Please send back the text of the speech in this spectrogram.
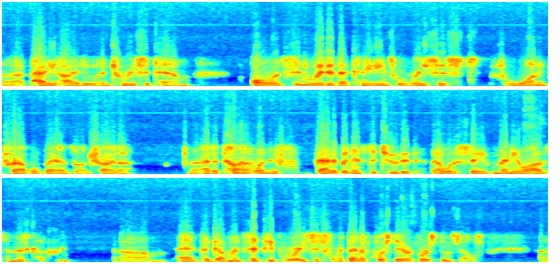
uh, Patty Hajdu, and Theresa Tam all insinuated that Canadians were racist for wanting travel bans on China at a time when if that had been instituted, that would have saved many lives in this country. Um, and the government said people were racist for it. Then, of course, they reversed themselves uh, Uh,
